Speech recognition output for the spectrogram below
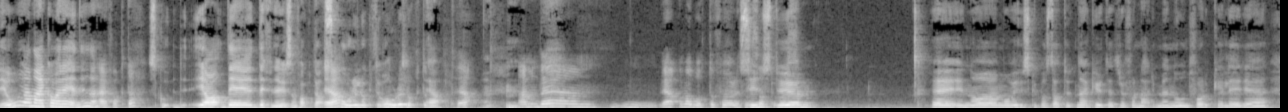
Jo, ja, nei, jeg kan være enig i det. Er fakta? Sko ja, det defineres som fakta. Ja, Skole lukter vondt. skole lukter vondt. Ja. Nei, men det Ja, det var godt å få liksom Syns satt du det på plass. Eh, Nå må vi huske på statuten. Jeg er ikke ute etter å fornærme noen folk eller eh,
